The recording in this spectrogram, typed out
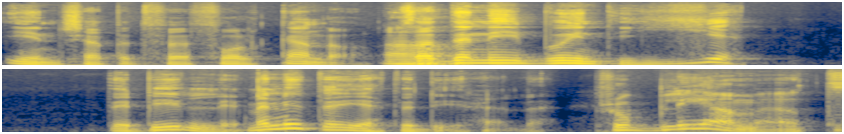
inköpet för Folkan då. Så att den var inte jättebillig men inte jättedyr heller. Problemet,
